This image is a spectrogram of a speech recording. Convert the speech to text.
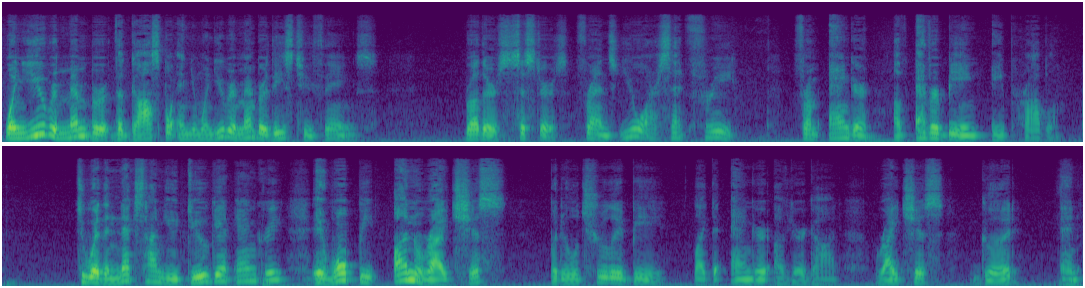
when you remember the gospel and when you remember these two things, brothers, sisters, friends, you are set free from anger of ever being a problem. To where the next time you do get angry, it won't be unrighteous, but it will truly be like the anger of your God. Righteous, good, and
